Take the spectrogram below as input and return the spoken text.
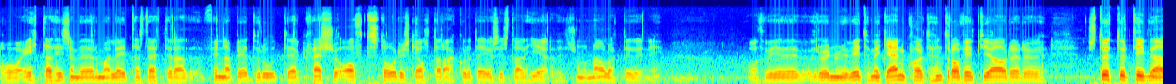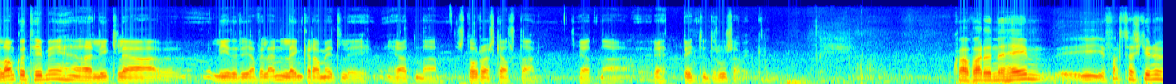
og eitt af því sem við erum að leytast eftir að finna betur út er hversu oft stóri skjáltar akkurat eiga sér stað hér, svona nálagt byðinni mm. og við raunum við vitum ekki enn hvort 150 ár eru stuttur tími eða langur tími en það líklega líður jáfnvel enn lengra á milli hérna, stóra skjálta hérna, rétt beint undir Húsavík. Hvað farið með heim í fartæskinu?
